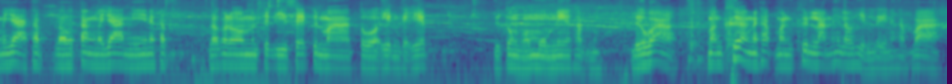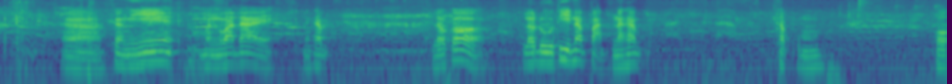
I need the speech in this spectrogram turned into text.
ไม่ยากครับเราตั้งมาย่านนี้นะครับ แล้วก็เรามันจะรีเซ็ตขึ้นมาตัว N กับ F อยู่ตรงหัวมุมนี้นะครับ หรือว่าบางเครื่องนะครับ มันขึ้นรันให้เราเห็นเลยนะครับว่าอ่าเครื่องนี้มันวัดได้นะครับ แล้วก็เราดูที่หน้าปัดนะครับ ครับผม พอ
